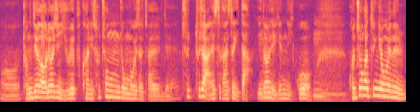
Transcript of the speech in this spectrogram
어, 경제가 어려워진 이후에 북한이 소총 종목에서 잘 이제 추- 투자 안 했을 가능성이 있다. 이런 음. 얘기는 있고 음. 권총 같은 경우에는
